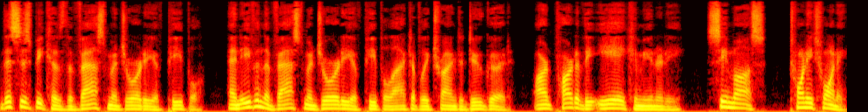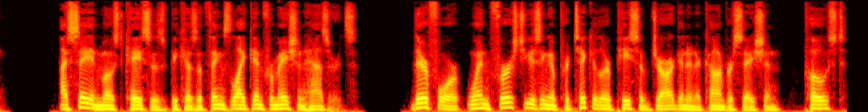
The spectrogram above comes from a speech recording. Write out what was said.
This is because the vast majority of people, and even the vast majority of people actively trying to do good, aren't part of the EA community. Moss, 2020. I say in most cases because of things like information hazards. Therefore, when first using a particular piece of jargon in a conversation, post,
